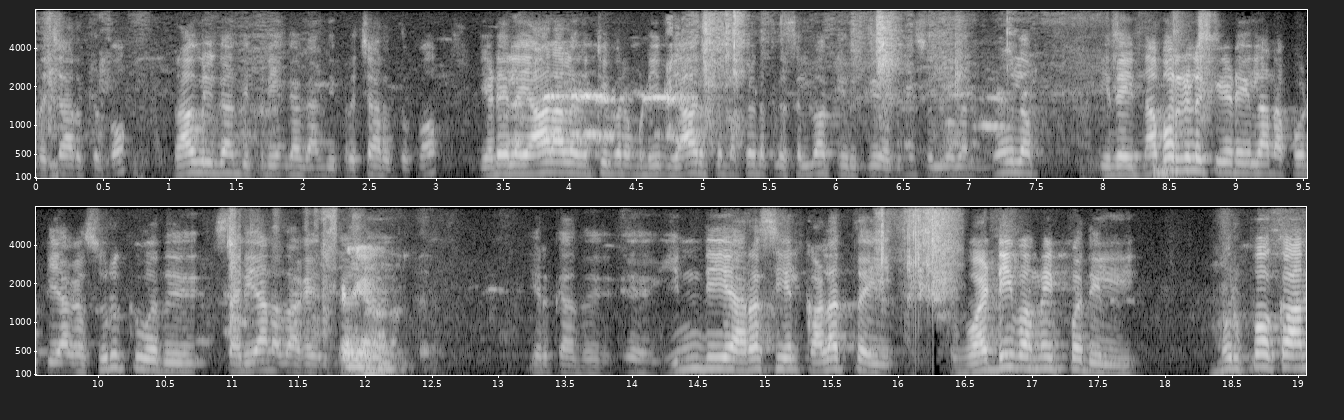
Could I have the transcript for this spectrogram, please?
பிரச்சாரத்துக்கும் ராகுல் காந்தி பிரியங்கா காந்தி பிரச்சாரத்துக்கும் இடையில யாரால வெற்றி பெற முடியும் யாருக்கு மக்களிடத்துல செல்வாக்கு இருக்கு அப்படின்னு சொல்வதன் மூலம் இதை நபர்களுக்கு இடையிலான போட்டியாக சுருக்குவது சரியானதாக இருக்கிறது. இருக்காது. இந்திய அரசியல் களத்தை வடிவமைப்பதில் முற்போக்கான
